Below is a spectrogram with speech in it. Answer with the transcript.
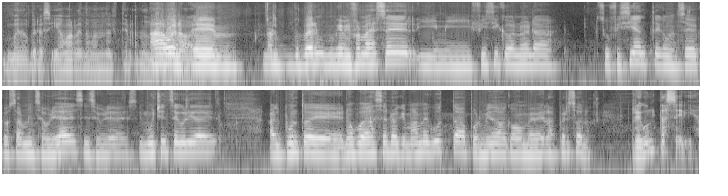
Bueno, pero sigamos retomando el tema. no Ah, bueno, eh, al ver que mi forma de ser y mi físico no era suficiente, comencé a causarme inseguridades, inseguridades y muchas inseguridades, al punto de no poder hacer lo que más me gusta por miedo a cómo me ven las personas. Pregunta seria.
